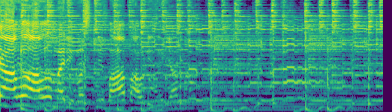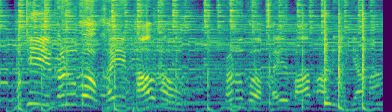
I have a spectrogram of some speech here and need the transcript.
કે આવો આવો મારી વસ્તી, બાપ આવડી જગ્યામાં. મુઠ્ઠી કણુકો ખઈ ભાવનો, કણુકો ખઈ બાપ આવડી જગ્યામાં.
